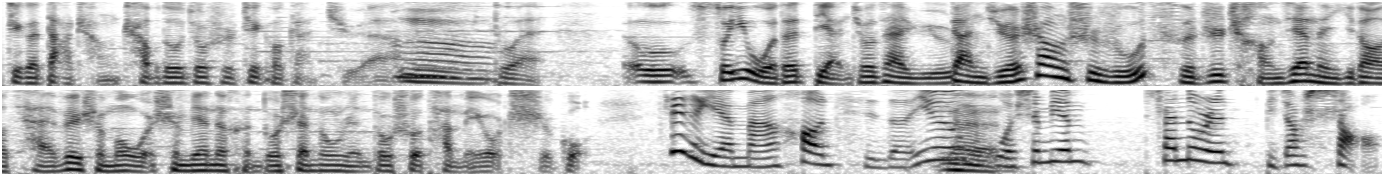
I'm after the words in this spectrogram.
这个大肠，差不多就是这个感觉。嗯，对。呃，所以我的点就在于，感觉上是如此之常见的一道菜，为什么我身边的很多山东人都说他没有吃过？这个也蛮好奇的，因为我身边。山东人比较少，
